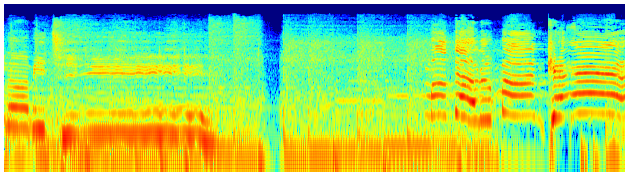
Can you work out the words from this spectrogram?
の道戻るもんか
